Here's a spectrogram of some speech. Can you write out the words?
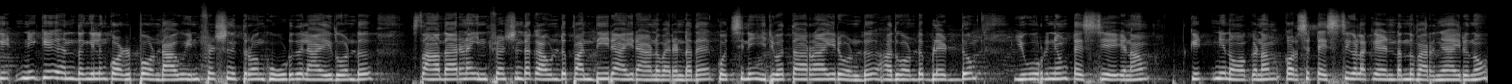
കിഡ്നിക്ക് എന്തെങ്കിലും കുഴപ്പമുണ്ടാകും ഇൻഫെക്ഷൻ ഇത്രയും കൂടുതലായതുകൊണ്ട് സാധാരണ ഇൻഫെക്ഷന്റെ കൗണ്ട് പന്തീരായിരമാണ് വരേണ്ടത്. കൊച്ചിന് ഇരുപത്താറായിരം ഉണ്ട്. അതുകൊണ്ട് ബ്ലഡും യൂറിനും ടെസ്റ്റ് ചെയ്യണം. കിഡ്നി നോക്കണം. കുറച്ച് ടെസ്റ്റുകളൊക്കെ ഉണ്ടെന്ന് പറഞ്ഞായിരുന്നു.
